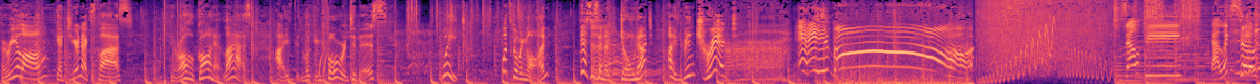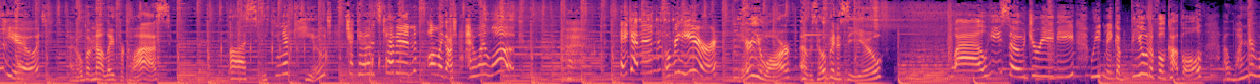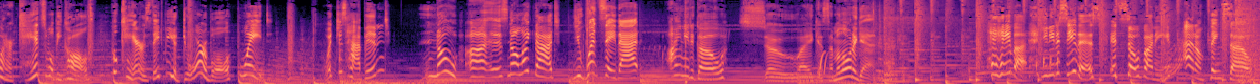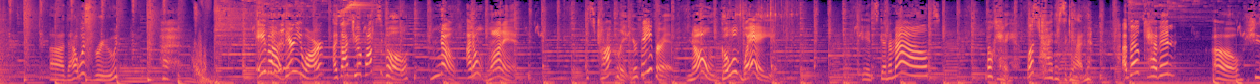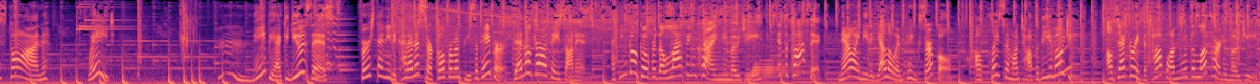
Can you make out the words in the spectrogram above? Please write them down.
Hurry along. Get to your next class. They're all gone at last. I've been looking forward to this. Wait. What's going on? This isn't a donut! I've been tricked! Selfie! That looks so cute! I hope I'm not late for class. Uh, speaking of cute, check it out, it's Kevin! Oh my gosh, how do I look? hey Kevin! Over here! There you are. I was hoping to see you. Wow, he's so dreamy. We'd make a beautiful couple. I wonder what our kids will be called. Who cares? They'd be adorable. Wait. What just happened? No, uh, it's not like that. You would say that! I need to go. So, I guess I'm alone again. Hey, Ava! You need to see this! It's so funny! I don't think so. Uh, that was rude. Ava! There you are! I got you a popsicle! No, I don't want it. It's chocolate, your favorite. No, go away! It's gonna melt. Okay, let's try this again. About Kevin… Oh, she's gone. Wait. Hmm, maybe I could use this. First I need to cut out a circle from a piece of paper. Then I'll draw a face on it. I think I'll go for the laughing crying emoji. It's a classic. Now I need a yellow and pink circle. I'll place them on top of the emoji. I'll decorate the top one with the love heart emoji.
